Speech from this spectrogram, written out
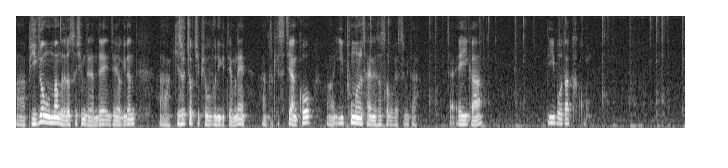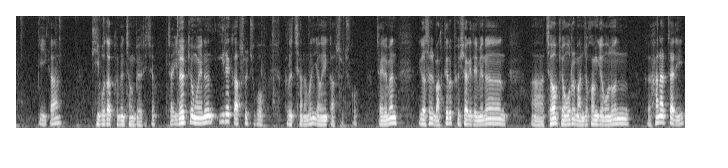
아, 비교문만 그대로 쓰시면 되는데, 이제 여기는 아, 기술적 지표 부분이기 때문에 아, 그렇게 쓰지 않고 어, 이 부문을 사용해서 써보겠습니다. 자, A가 B보다 크고, B가 D보다 크면 정별이죠. 자, 이럴 경우에는 1의 값을 주고, 그렇지 않으면 0의 값을 주고, 자, 이러면 이것을 막대로 표시하게 되면은 아, 저 경우를 만족한 경우는 그 하나짜리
